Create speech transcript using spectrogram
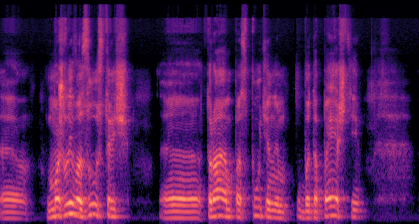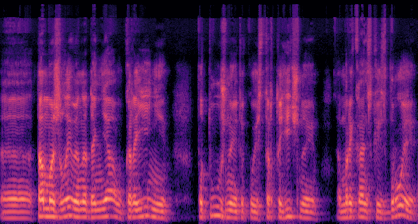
е, можлива зустріч е, Трампа з Путіним у Будапешті, е, та можливе надання Україні потужної такої стратегічної американської зброї,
